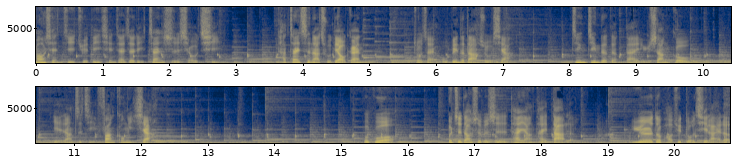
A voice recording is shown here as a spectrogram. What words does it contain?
冒险鸡决定先在这里暂时休憩。他再次拿出钓竿，坐在湖边的大树下，静静的等待鱼上钩，也让自己放空一下。不过，不知道是不是太阳太大了。鱼儿都跑去躲起来了，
